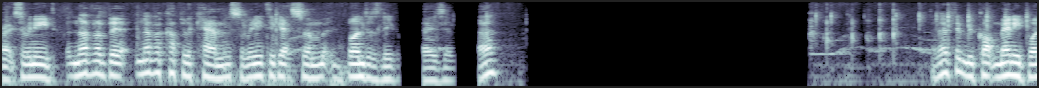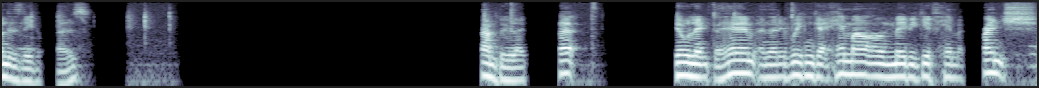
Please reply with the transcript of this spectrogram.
Right, so we need another bit, another couple of chems. So we need to get some Bundesliga players in there. I don't think we've got many Bundesliga players. Sambule, perfect. He'll link to him, and then if we can get him out and maybe give him a French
